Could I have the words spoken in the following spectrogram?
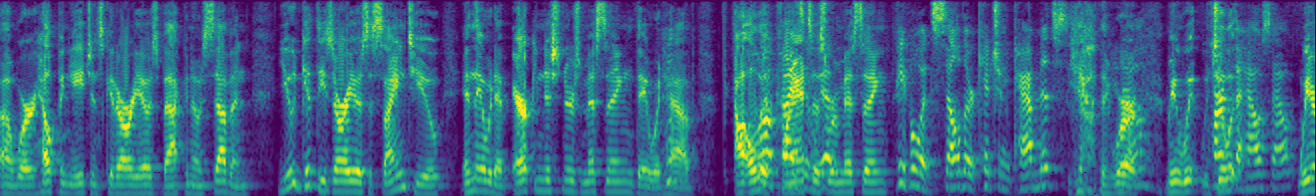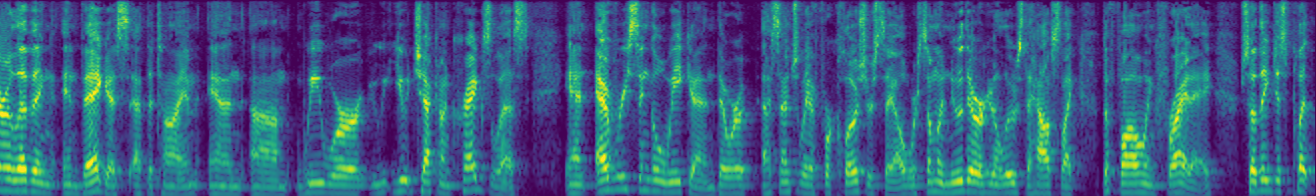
uh, were helping agents get REOs back in 07, you would get these REOs assigned to you, and they would have air conditioners missing. They would have all the appliances were missing. People would sell their kitchen cabinets. Yeah, they were. know, I mean, we, we- Julie- the house out. we were living in Vegas at the time, and um, we were. You'd check on Craigslist, and every single weekend there were essentially a foreclosure sale where someone knew they were going to lose the house like the following Friday, so they just put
